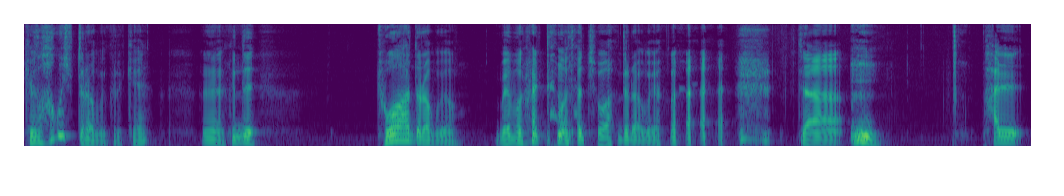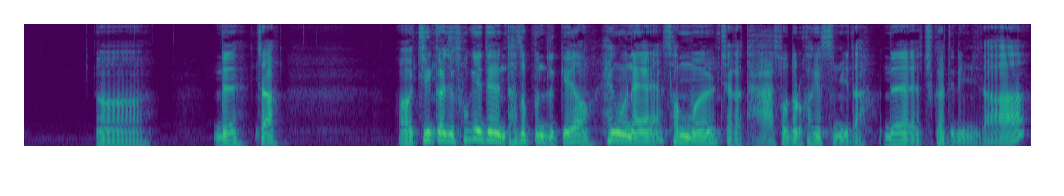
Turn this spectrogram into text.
계속 하고 싶더라고요, 그렇게. 예, 네, 근데 좋아하더라고요. 매번 할 때마다 좋아하더라고요. 자, 8, 어, 네. 자, 어, 지금까지 소개된 다섯 분들께요. 행운의 선물 제가 다 쏘도록 하겠습니다. 네, 축하드립니다.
